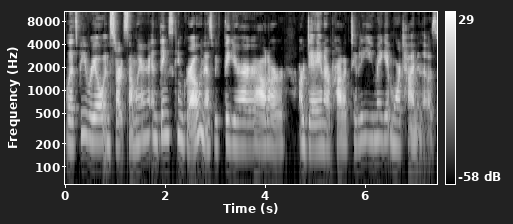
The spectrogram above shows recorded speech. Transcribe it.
let's be real and start somewhere, and things can grow. And as we figure out our our day and our productivity, you may get more time in those.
